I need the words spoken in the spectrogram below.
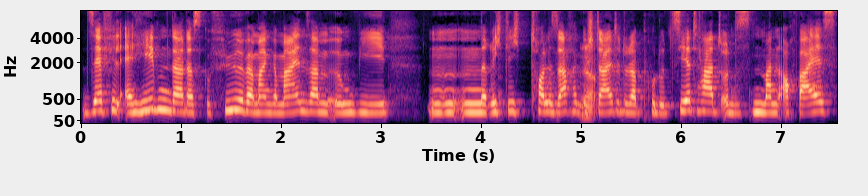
sehr viel erhebender, das Gefühl, wenn man gemeinsam irgendwie eine richtig tolle Sache gestaltet ja. oder produziert hat und es, man auch weiß,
